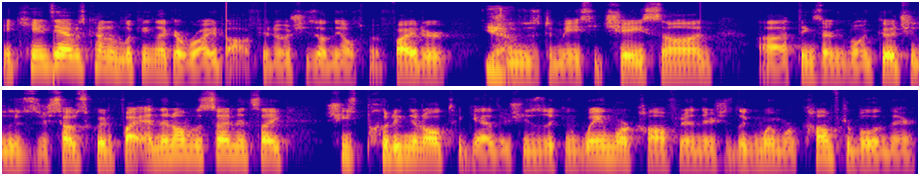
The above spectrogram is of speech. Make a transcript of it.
And Kianzad was kind of looking like a write off. You know, she's on the Ultimate Fighter. Yeah. She loses to Macy Chiasson. Uh, things aren't going good. She loses her subsequent fight, and then all of a sudden it's like she's putting it all together. She's looking way more confident in there. She's looking way more comfortable in there.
